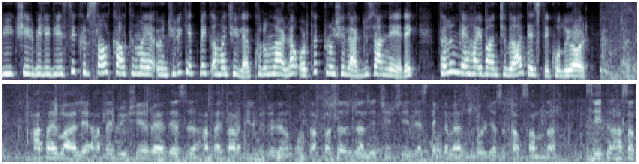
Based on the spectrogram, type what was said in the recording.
Büyükşehir Belediyesi kırsal kalkınmaya öncülük etmek amacıyla kurumlarla ortak projeler düzenleyerek tarım ve hayvancılığa destek oluyor. Hatay Vali, Hatay Büyükşehir Belediyesi, Hatay Tarım İl Müdürlüğü'nün ortaklaşa düzenlediği çiftçiyi destekleme projesi kapsamında zeytin hasat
